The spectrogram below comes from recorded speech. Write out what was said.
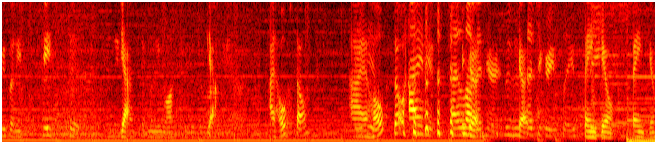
everybody tastes it and they Yes. sense it when they walk through the door. Yeah. I hope so. I do. hope so. I do. I love Good. it here. This is Good. such a great place. Thank you. Thank you.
